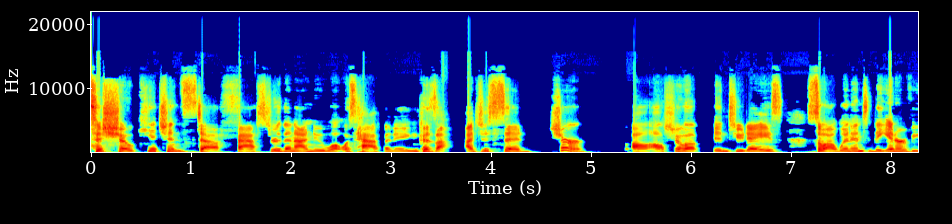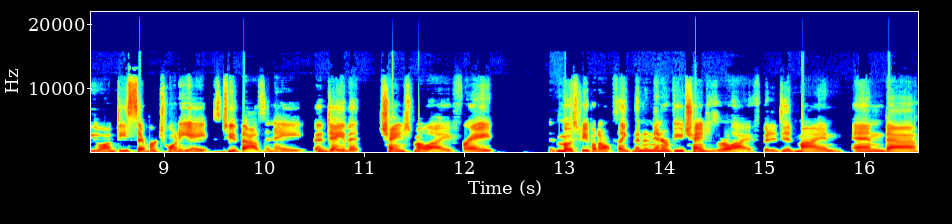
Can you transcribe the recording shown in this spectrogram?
to show kitchen stuff faster than I knew what was happening because I, I just said, sure, I'll, I'll show up in two days. So I went into the interview on December 28th, 2008, a day that changed my life, right? Most people don't think that an interview changes their life, but it did mine. And uh,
